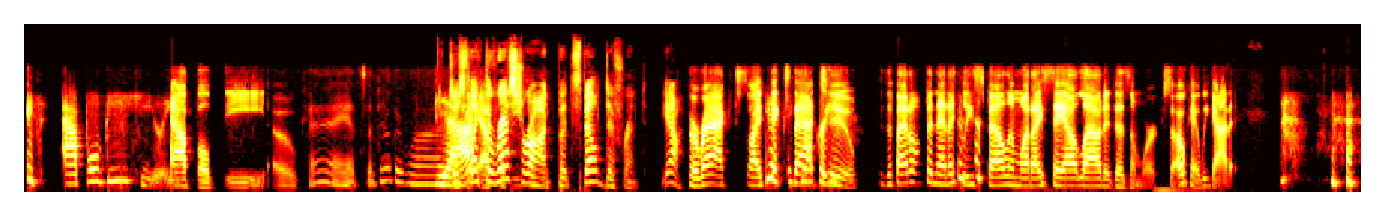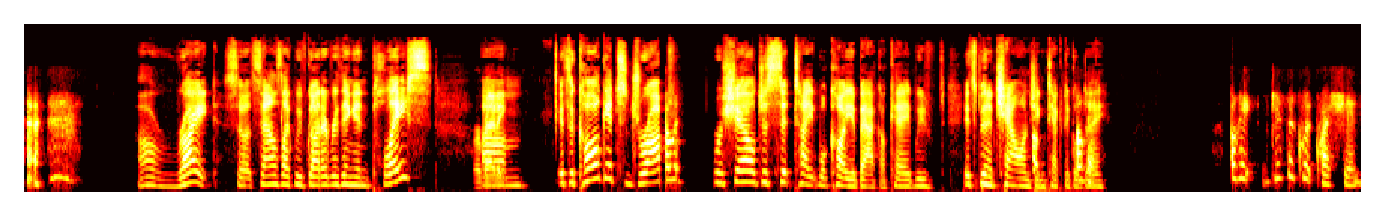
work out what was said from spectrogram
It's Appleby Healy. Appleby. Okay, it's another one. Yeah. Just like the restaurant, but spelled different. Yeah. Correct. So I Yeah, fixed that exactly. too. Because if I don't phonetically spell and what I say out loud, it doesn't work. So okay, we got it. All right. So it sounds like we've got everything in place. We're ready. Um, if the call gets dropped, Oh. Rashel, just sit tight. We'll call you back. Okay. We've. It's been a challenging technical okay. day. Okay, just a quick question.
